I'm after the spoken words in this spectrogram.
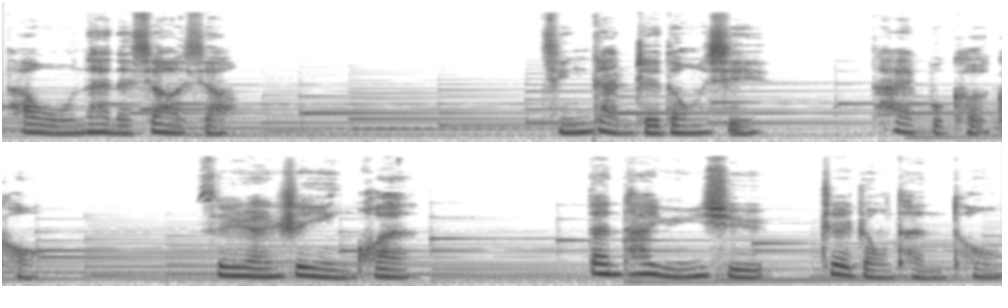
他无奈的笑笑。情感这东西太不可控，虽然是隐患，但他允许这种疼痛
